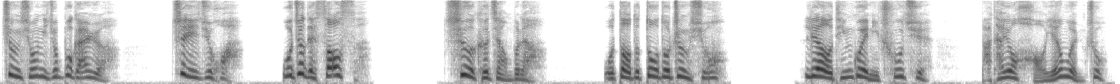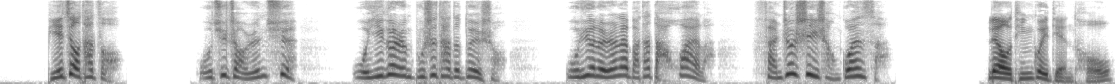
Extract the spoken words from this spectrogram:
郑雄你就不敢惹。”这一句话，我就得骚死。这可讲不了，我倒得斗斗郑雄。廖廷贵，你出去，把他用好言稳住，别叫他走。我去找人去，我一个人不是他的对手，我约了人来把他打坏了，反正是一场官司。廖廷贵点头，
